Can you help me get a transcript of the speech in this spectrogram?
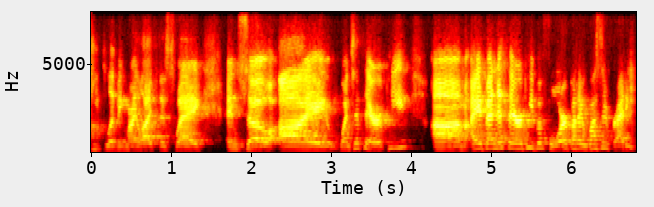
keep living my life this way. And so I went to therapy. Um, I had been to therapy before, but I wasn't ready.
